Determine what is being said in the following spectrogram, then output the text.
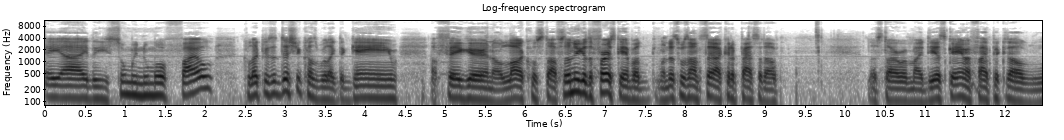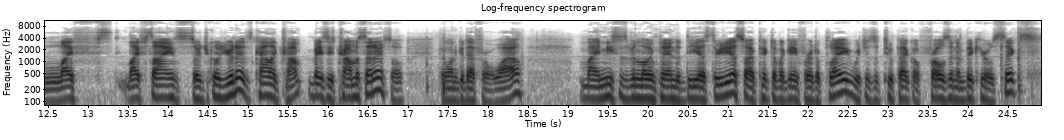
AI, the Somnium file collector's edition. Comes with like the game, a figure, and a lot of cool stuff. So I knew you get the first game, but when this was on sale, I could have passed it up. Let's start with my DS game. I finally picked up Life Life Science Surgical Unit. It's kind of like trauma, basically trauma center, so I want to get that for a while. My niece has been loving playing the DS 3DS, so I picked up a game for her to play, which is a two pack of Frozen and Big Hero 6.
